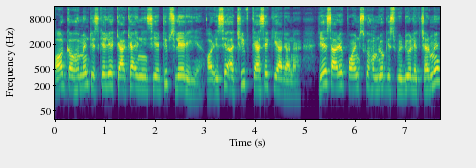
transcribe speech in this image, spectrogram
और गवर्नमेंट इसके लिए क्या क्या इनिशिएटिव्स ले रही है और इसे अचीव कैसे किया जाना है, ये सारे पॉइंट्स को हम लोग इस वीडियो लेक्चर में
